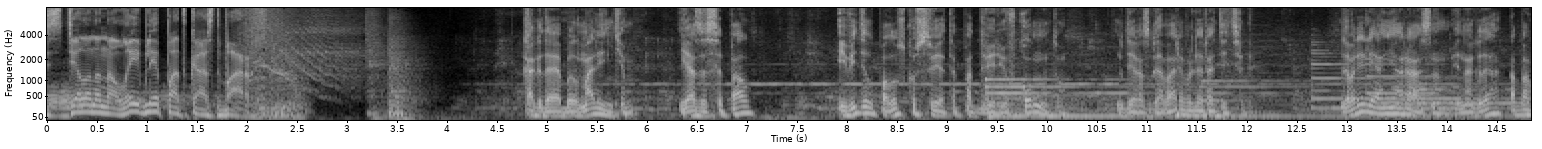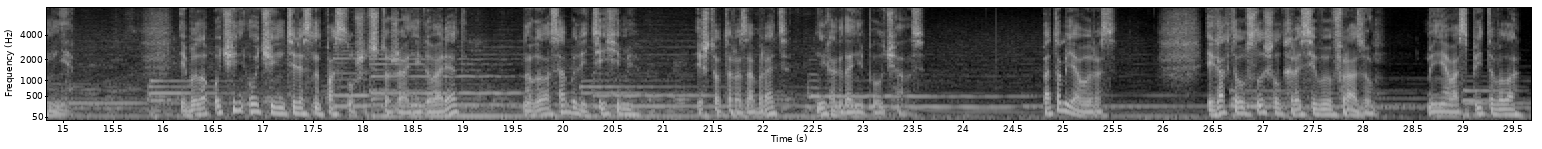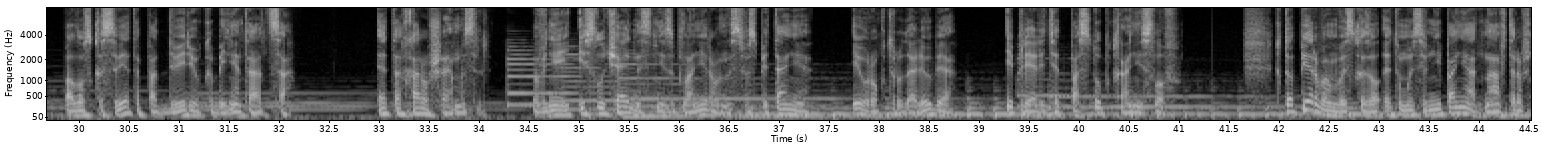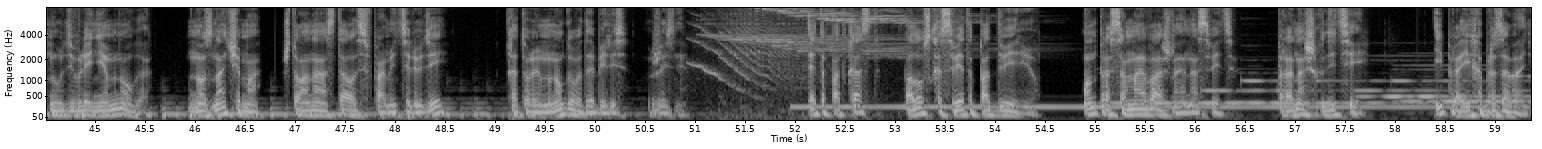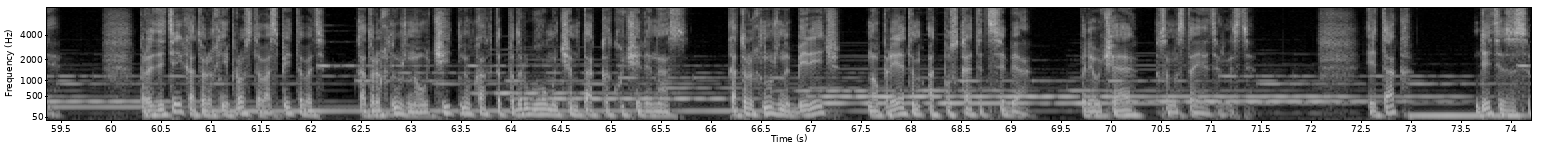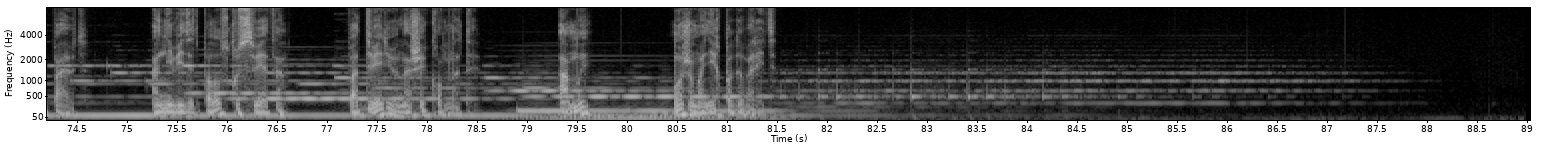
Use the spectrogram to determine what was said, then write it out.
сделано на лейбле «Подкаст Бар». Когда я был маленьким, я засыпал и видел полоску света под дверью в комнату, где разговаривали родители. Говорили они о разном, иногда обо мне. И было очень-очень интересно послушать, что же они говорят, но голоса были тихими, и что-то разобрать никогда не получалось. Потом я вырос. И как-то услышал красивую фразу. Меня воспитывала полоска света под дверью кабинета отца. Это хорошая мысль. В ней и случайность, незапланированность воспитания, и урок трудолюбия, и приоритет поступка, а не слов. Кто первым высказал эту мысль, непонятно, авторов на удивление много. Но значимо, что она осталась в памяти людей, которые многого добились в жизни. Это подкаст «Полоска света под дверью». Он про самое важное на свете. Про наших детей. И про их образование. Про детей, которых не просто воспитывать, которых нужно учить, но как-то по-другому, чем так, как учили нас. Которых нужно беречь, но при этом отпускать от себя, приучая к самостоятельности. Итак, дети засыпают. Они видят полоску света под дверью нашей комнаты. А мы можем о них поговорить.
